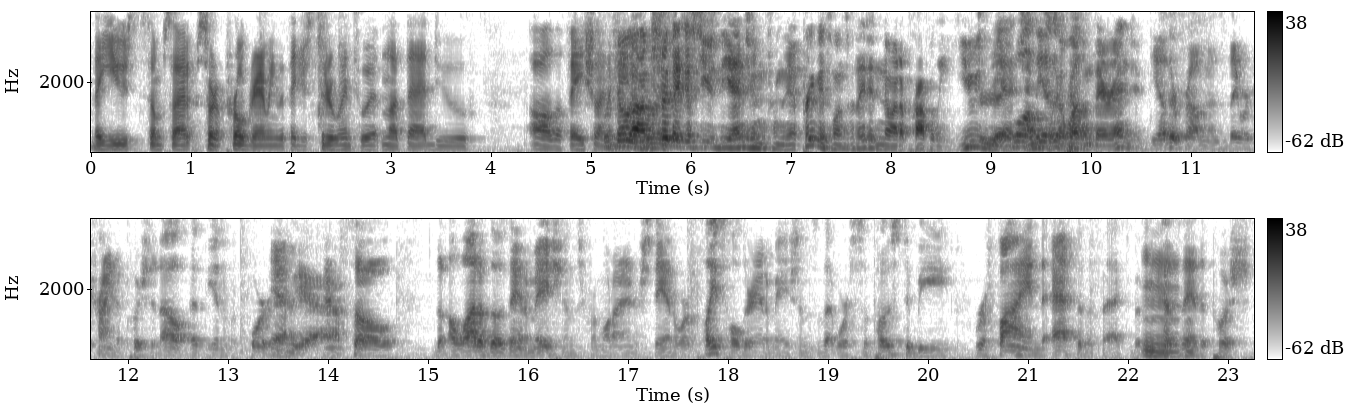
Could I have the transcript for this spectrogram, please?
they used some side, sort of programming that they just threw into it and let that do all the facial Which animations. Well, I'm sure they just used the engine from the previous ones, but they didn't know how to properly use the Right. engine Well, the because other it wasn't their engine. The other problem is they were trying to push it out at the end of a quarter. Yeah. Yeah. And so the, a lot of those animations, from what I understand, were placeholder animations that were supposed to be refined after the fact, but because they had to push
